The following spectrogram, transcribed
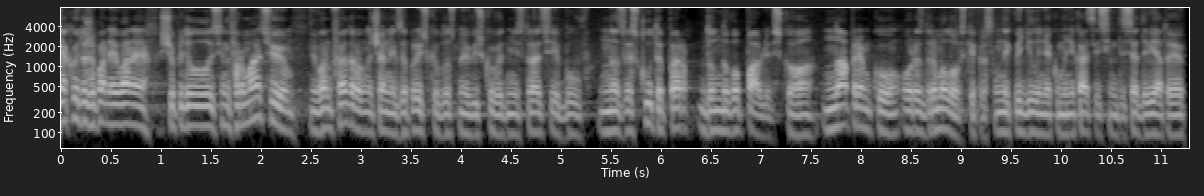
Дякую дуже, пане Іване, що поділилися інформацією. Іван Федоров, начальник Запорізької обласної військової адміністрації, був на зв'язку. Тепер до Новопавлівського напрямку. Орес Дремеловський, представник відділення комунікації 79-ї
